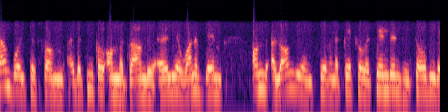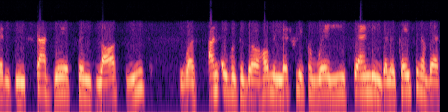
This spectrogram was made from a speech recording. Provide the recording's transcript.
some voices from uh, the people on the ground there earlier. One of them on along the N7, a petrol attendant who told me that he's been stuck there since last week. He was unable to go home, and literally from where he's standing, the location of that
